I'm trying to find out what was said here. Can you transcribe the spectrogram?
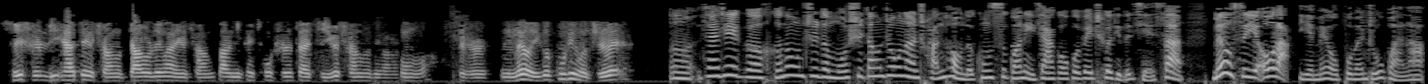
随时离开这个圈子，加入另外一个圈子，但是你可以同时在几个圈子里边工作，就是你没有一个固定的职位。嗯，在这个合同制的模式当中呢，传统的公司管理架构会被彻底的解散，没有 CEO 了，也没有部门主管了，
